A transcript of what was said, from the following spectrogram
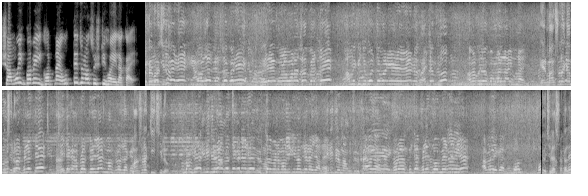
সাময়িকভাবে এই ঘটনায় উত্তেজনা সৃষ্টি হয় এলাকায়। ঘটনা ঘটেছিল আমাদের ব্যবসা করি এরা মরা মরা সব বেঁচে আমি কিছু বলতে পারি না এরা ভাই সব লোক আমার কোনো বলার লাইন নাই। এর মাংসটা কেমন ছিল? ফেলেছে সেই জায়গায় আপনারা চলে যান মাংসটা দেখেন। মাংসটা কি ছিল? মাংসটা কি ছিল আপনার দেখে না বুঝতে পারবেন না মাংস কি মাংস এরাই জানে। মাংস ছিল ওরা খুঁজে ফেলে দৌড় মেরেছে নিয়ে আমরা দেখে আসুন। কি হয়েছিল সকালে?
